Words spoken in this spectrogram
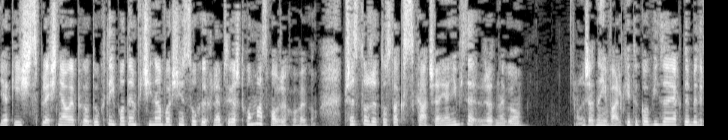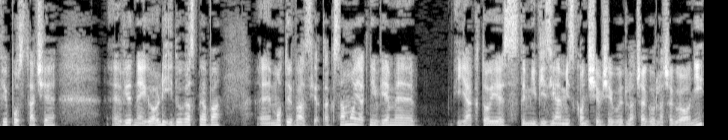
jakieś spleśniałe produkty i potem wcina właśnie suchy chleb z resztką masła orzechowego. Przez to, że to tak skacze, ja nie widzę żadnego, żadnej walki, tylko widzę jak gdyby dwie postacie e, w jednej roli i druga sprawa, e, motywacja. Tak samo jak nie wiemy jak to jest z tymi wizjami, skąd się wzięły, dlaczego, dlaczego oni,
